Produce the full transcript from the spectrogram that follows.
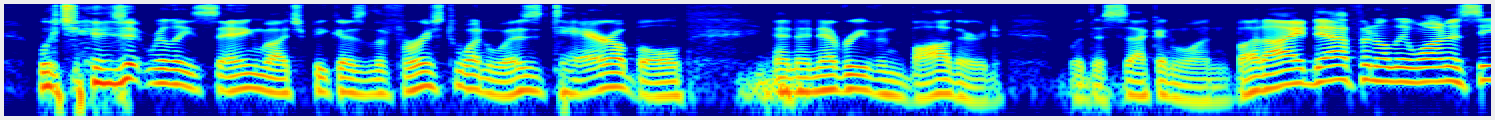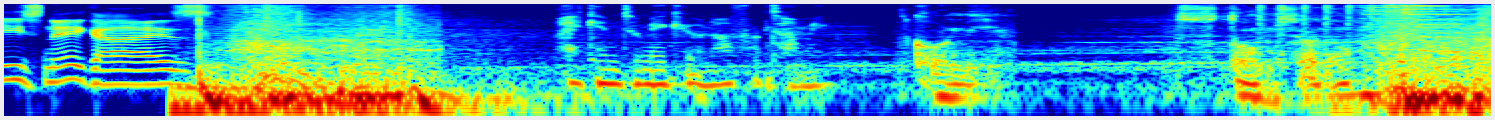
which isn't really saying much because the first one was terrible and I never even bothered with the second one. But I definitely want to see Snake Eyes. I came to make you an offer, Tommy. Call me Storm Shadow.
